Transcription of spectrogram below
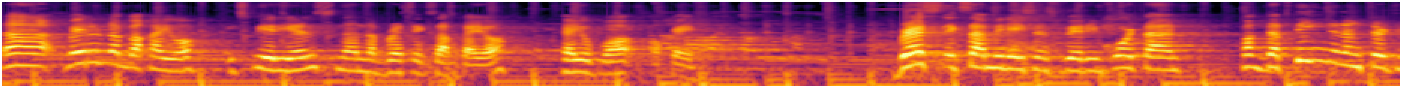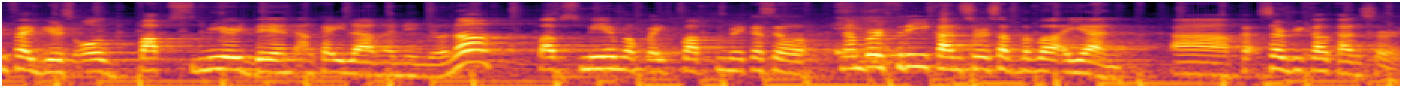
Na, mayroon na ba kayo experience na na-breast exam kayo? Kayo po? Okay. Breast examination is very important. Pagdating nyo ng 35 years old, pap smear din ang kailangan ninyo. No? Pap smear, magpa-pap smear kasi. Oh, number 3, cancer sa babae yan. Uh, cervical cancer.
